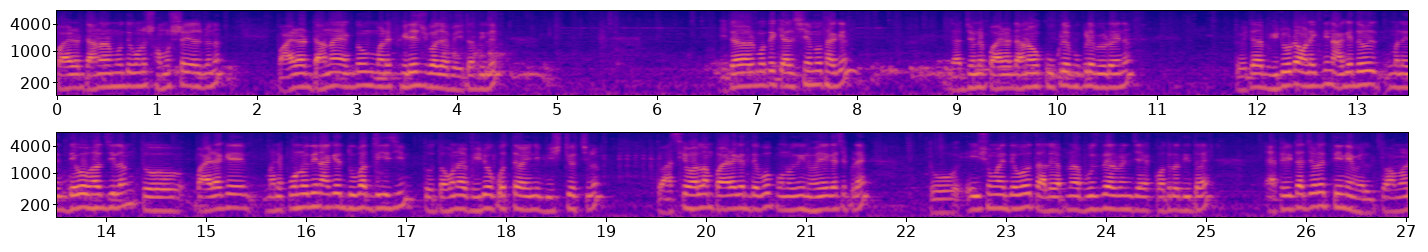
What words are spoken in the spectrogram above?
পায়রার ডানার মধ্যে কোনো সমস্যাই আসবে না। পায়রার ডানা একদম মানে ফ্রেশ গজাবে এটা দিলে। এটার মধ্যে ক্যালসিয়ামও থাকে। যার জন্য পায়রা ডানাও কুকড়ে ফুকড়ে বেরোয় না। তো এটা ভিডিওটা অনেক দিন আগে ধরে মানে দেবো ভাবছিলাম, তো পায়রাকে মানে পনেরো দিন আগে দুবার দিয়েছি, তো তখন আর ভিডিও করতে পারিনি, বৃষ্টি হচ্ছিল। তো আজকে ভাবলাম পায়রাকে দেবো, পনেরো দিন হয়ে গেছে প্রায়। তো এই সময় দেবো, তাহলে আপনারা বুঝতে পারবেন যে কতটা দিতে হয়। এক লিটার জলে তিন এম তো আমার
